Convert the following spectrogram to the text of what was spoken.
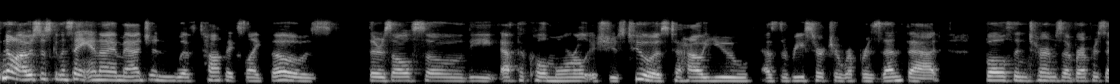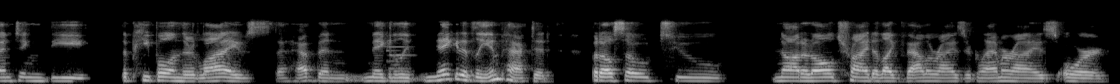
No, I was just going to say, and I imagine with topics like those, there's also the ethical, moral issues too, as to how you, as the researcher, represent that, both in terms of representing the the people and their lives that have been negatively negatively impacted, but also to not at all try to like valorize or glamorize or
